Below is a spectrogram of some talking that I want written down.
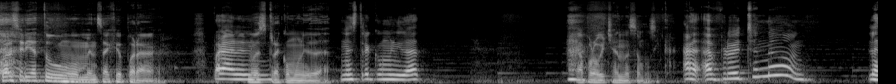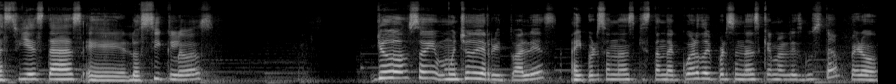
¿Cuál sería tu mensaje para Para el- nuestra comunidad? nuestra comunidad. Aprovechando esa música. A- aprovechando las fiestas, eh, los ciclos, yo soy mucho de rituales. Hay personas que están de acuerdo, hay personas que no les gusta, pero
